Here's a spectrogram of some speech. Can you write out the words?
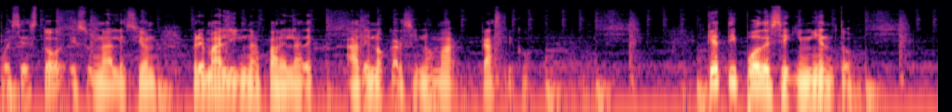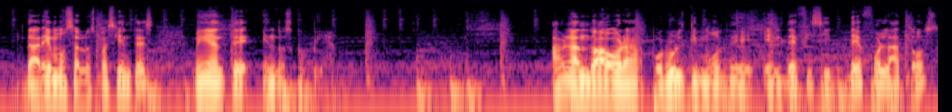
pues esto es una lesión premaligna para el adenocarcinoma gástrico. ¿Qué tipo de seguimiento daremos a los pacientes? Mediante endoscopía. Hablando ahora por último del el déficit de folatos,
